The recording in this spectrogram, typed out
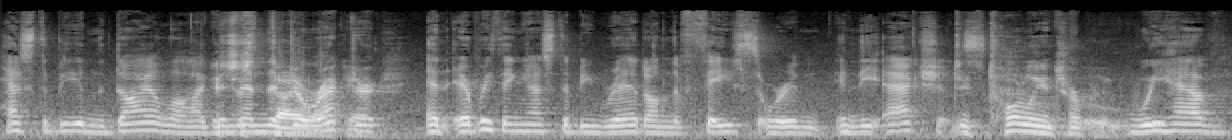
has to be in the dialogue It's and then the dialogue, director, yeah. and everything has to be read on the face or in, in the actions. It's totally interpreted. we have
